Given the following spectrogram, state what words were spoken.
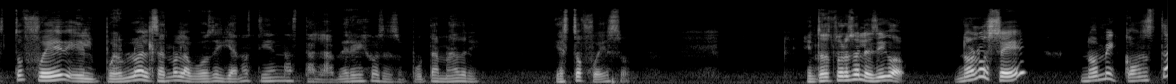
Esto fue el pueblo alzando la voz de ya nos tienen hasta la verga, hijos de su puta madre. Esto fue eso. Entonces por eso les digo, no lo sé, no me consta,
